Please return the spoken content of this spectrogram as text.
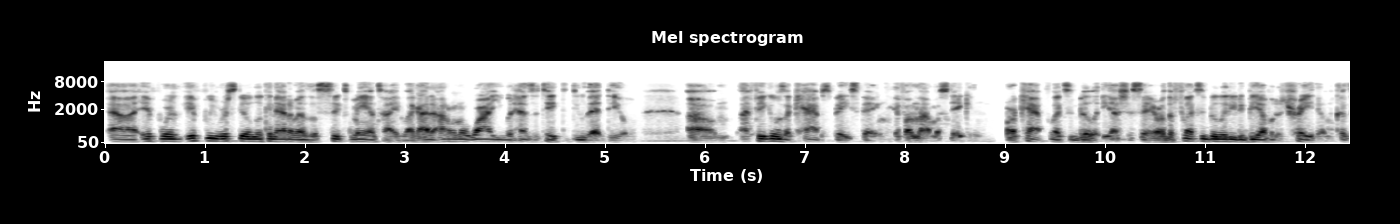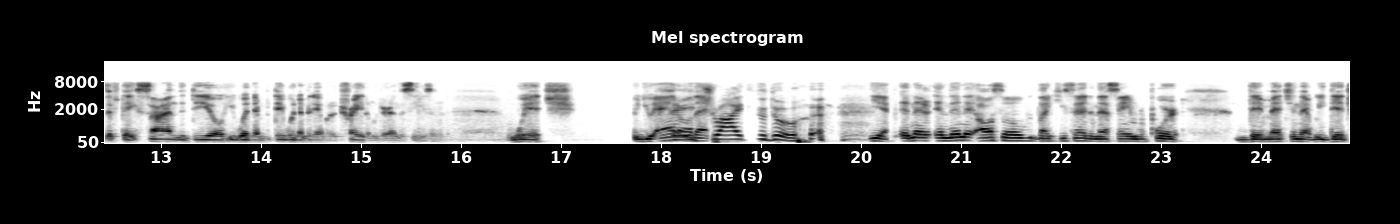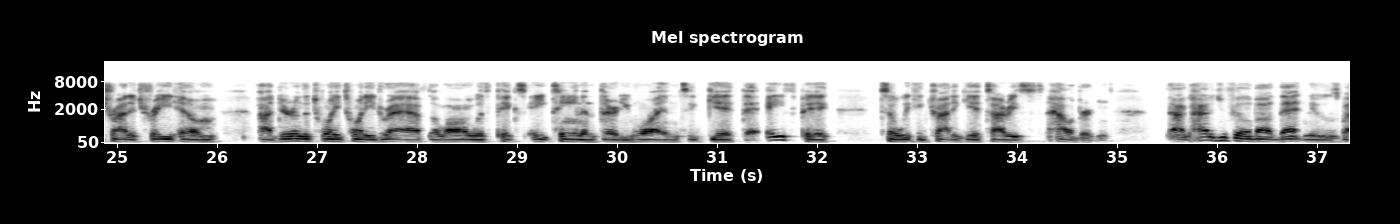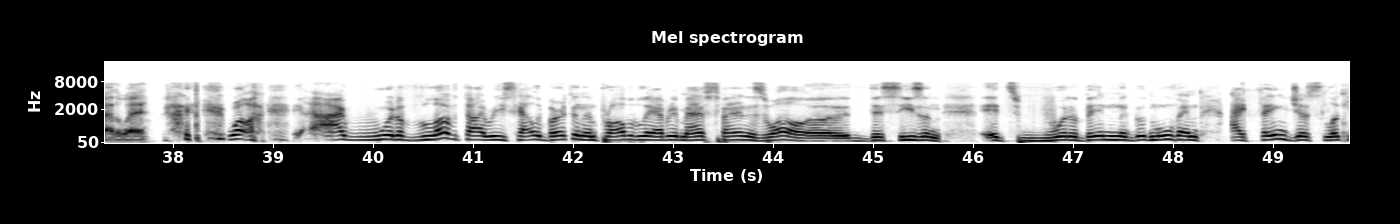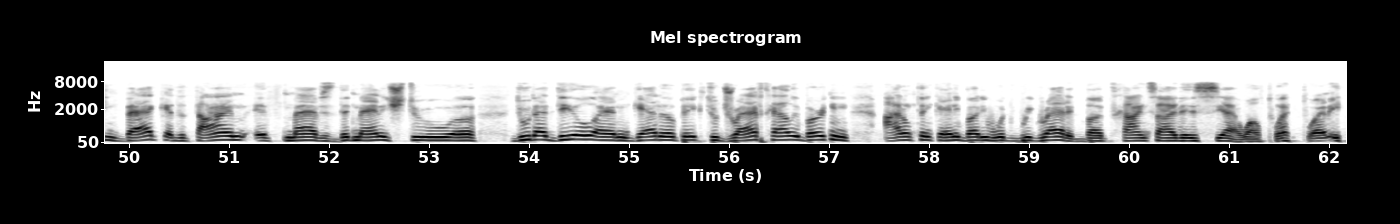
uh, if we're if we were still looking at him as a six man type. Like I, I don't know why you would hesitate to do that deal. Um, I think it was a cap space thing, if I'm not mistaken, or cap flexibility, I should say, or the flexibility to be able to trade him. Because if they signed the deal, he wouldn't have, they wouldn't have been able to trade him during the season. Which you add they all that tried to do. yeah, and then and then it also, like you said in that same report, they mentioned that we did try to trade him uh, during the 2020 draft, along with picks 18 and 31, to get the eighth pick, so we could try to get Tyrese Halliburton. Uh, how did you feel about that news, by the way? well, I would have loved Tyrese Halliburton and probably every Mavs fan as well uh, this season. It would have been a good move. And I think just looking back at the time, if Mavs did manage to uh, do that deal and get a pick to draft Halliburton, I don't think anybody would regret it. But hindsight is, yeah, well, 2020.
